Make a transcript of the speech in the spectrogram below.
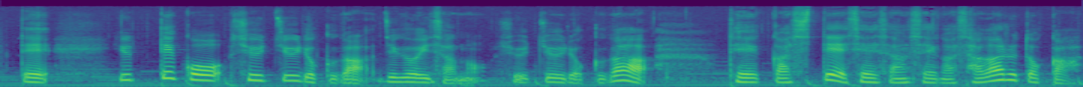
って言ってこう集中力が従業員さんの集中力が低下して生産性が下がるとか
